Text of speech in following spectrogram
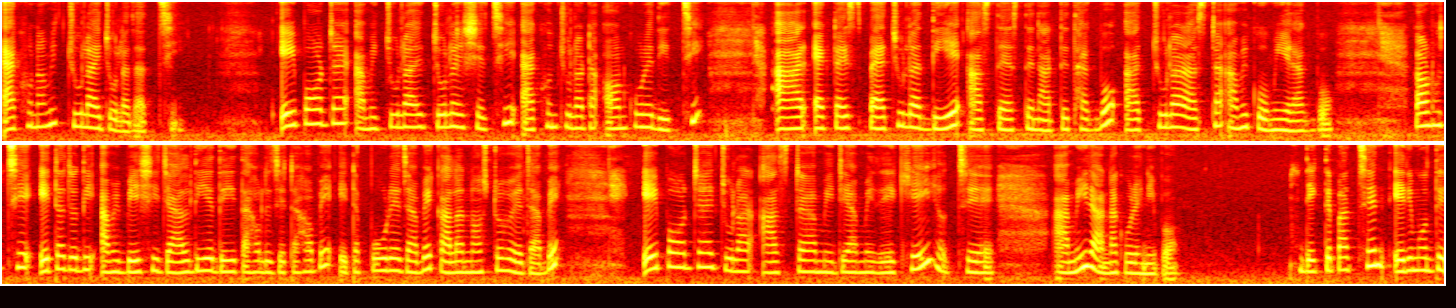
এখন আমি চুলায় চলে যাচ্ছি। এই পর্যায়ে আমি চুলায় চলে এসেছি। এখন চুলাটা অন করে দিচ্ছি। আর একটা স্প্যাচুলা দিয়ে আস্তে আস্তে নাড়তে থাকব আর চুলার আঁচটা আমি কমিয়ে রাখব। কারণ হচ্ছে এটা যদি আমি বেশি জাল দিয়ে দিই তাহলে যেটা হবে, এটা পড়ে যাবে, কালার নষ্ট হয়ে যাবে। এই পর্যায়ে চুলার আঁচটা মিডিয়ামে রেখেই হচ্ছে আমি রান্না করে নিব। দেখতে পাচ্ছেন, এরই মধ্যে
